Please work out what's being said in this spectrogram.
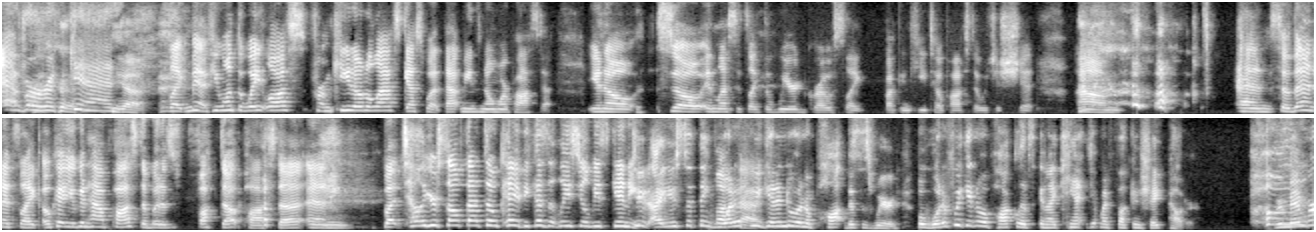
ever again. yeah. Like man, if you want the weight loss from keto to last, guess what? That means no more pasta. You know. So unless it's like the weird, gross, like fucking keto pasta, which is shit. Um, and so then it's like, okay, you can have pasta, but it's fucked up pasta, and but tell yourself that's okay because at least you'll be skinny. Dude, I used to think, Fuck what if we get into an apo- this is weird, but what if we get into apocalypse and I can't get my fucking shake powder? Remember?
